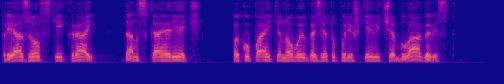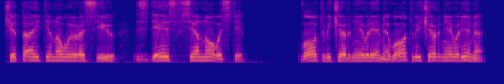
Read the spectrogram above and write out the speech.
Приазовский край, Донская речь. Покупайте новую газету Пуришкевича «Благовест». Читайте «Новую Россию». Здесь все новости. Вот вечернее время, вот вечернее время.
